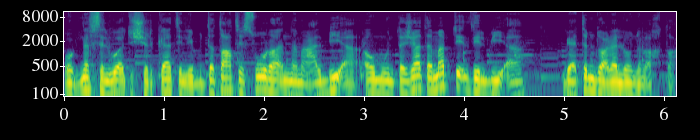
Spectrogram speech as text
وبنفس الوقت الشركات اللي بدها تعطي صورة أن مع البيئة أو منتجاتها ما بتأذي البيئة بيعتمدوا على اللون الأخضر.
